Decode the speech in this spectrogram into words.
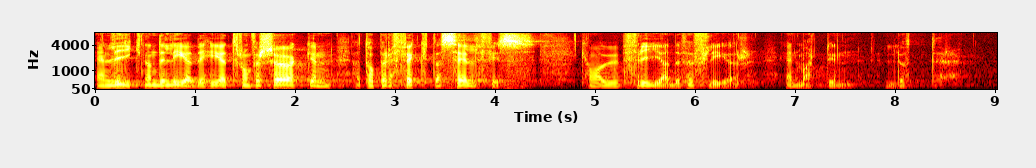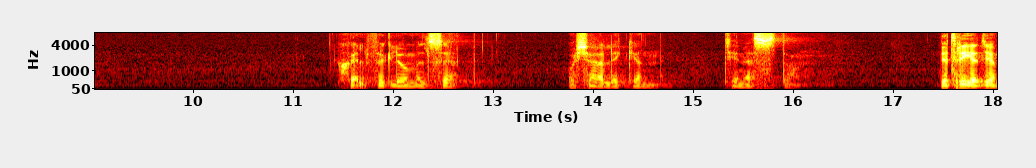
En liknande ledighet från försöken att ta perfekta selfies kan vara befriande för fler än Martin Luther. Självförglömmelse och kärleken till nästan. Det tredje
